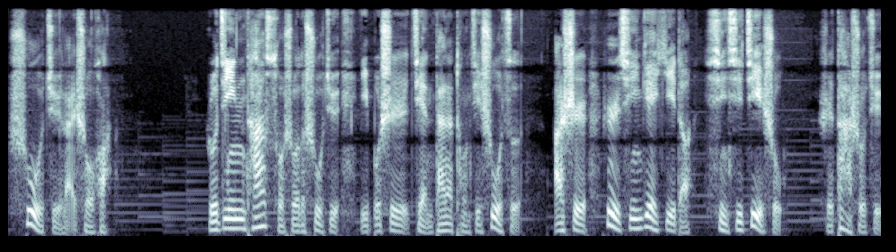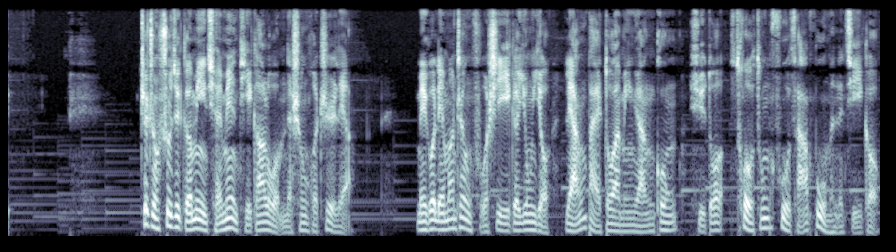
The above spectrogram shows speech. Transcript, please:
数据来说话。”如今，他所说的数据已不是简单的统计数字，而是日新月异的信息技术，是大数据。这种数据革命全面提高了我们的生活质量。美国联邦政府是一个拥有两百多万名员工、许多错综复杂部门的机构，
